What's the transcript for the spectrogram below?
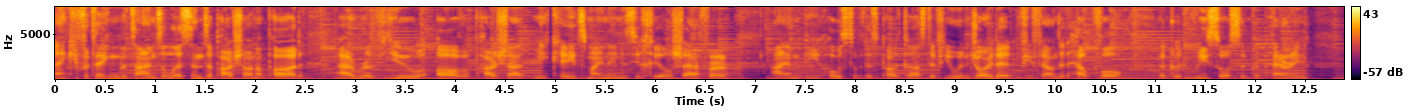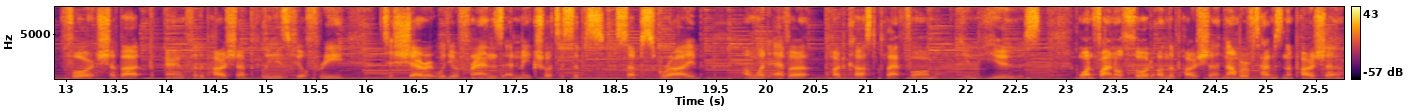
Thank you for taking the time to listen to Parsha on a Pod, a review of Parshat Miketz. My name is Yechiel Schaffer. I am the host of this podcast. If you enjoyed it, if you found it helpful, a good resource in preparing for Shabbat, preparing for the Parsha, please feel free to share it with your friends and make sure to sub- subscribe on whatever podcast platform you use. One final thought on the Parsha. A number of times in the Parsha,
